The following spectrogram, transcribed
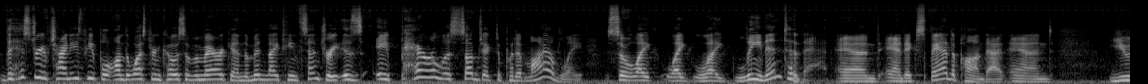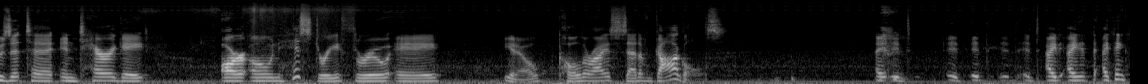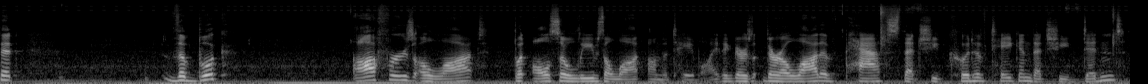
the history of Chinese people on the western coast of America in the mid 19th century is a perilous subject to put it mildly. So like like like lean into that and and expand upon that and use it to interrogate our own history through a you know polarized set of goggles. I- It it it, it, it I, I I think that the book offers a lot but also leaves a lot on the table. I think there's there are a lot of paths that she could have taken that she didn't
